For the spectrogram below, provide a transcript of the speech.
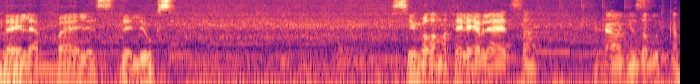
отеля Беллис Делюкс. Символом отеля является такая вот незабудка.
